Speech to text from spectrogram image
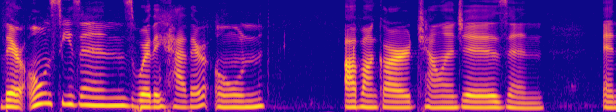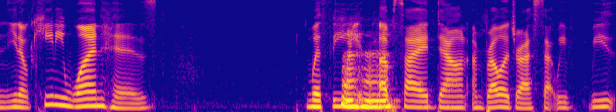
their own seasons, where they had their own avant-garde challenges, and and you know, Kini won his with the Mhm. upside down umbrella dress that we've we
